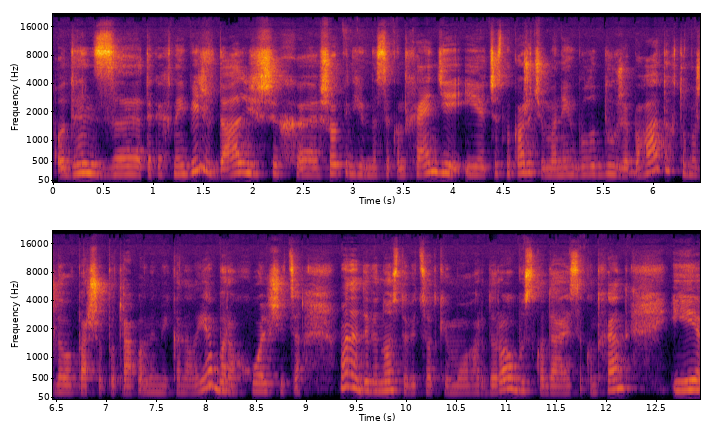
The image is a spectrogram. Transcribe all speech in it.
один з таких найбільш вдаліших е, шопінгів на секонд-хенді, і, чесно кажучи, в мене їх було дуже багато. Хто, можливо, вперше потрапив на мій канал, я барахольщиця. У мене 90% мого гардеробу складає секонд-хенд. І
